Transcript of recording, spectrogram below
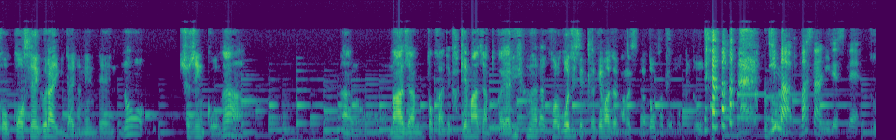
高校生ぐらいみたいな年齢の主人公が、あの麻雀とかで賭け麻雀とかやりながら、このご時世に賭け麻雀の話するのはどうかと思うけど、今、まさにですね。そ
